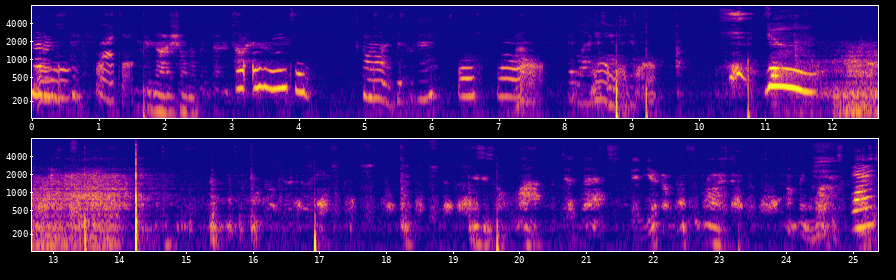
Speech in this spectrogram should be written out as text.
Neither is the. You could not have shown up at a better time. What's going on? Is this okay? We have a lot of catching up to do. This is a lot of dead bats. And yet, I'm not surprised. I'm thinking about this. Right?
